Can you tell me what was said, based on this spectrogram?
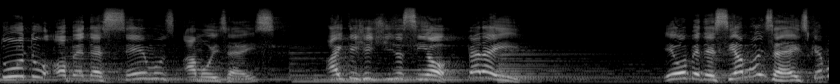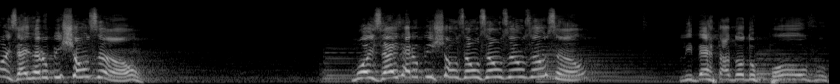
tudo obedecemos a Moisés. Aí tem gente que diz assim, ó, peraí, eu obedeci a Moisés, porque Moisés era o bichãozão. Moisés era o bichãozão, zão, zão, zão, zão. Libertador do povo,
